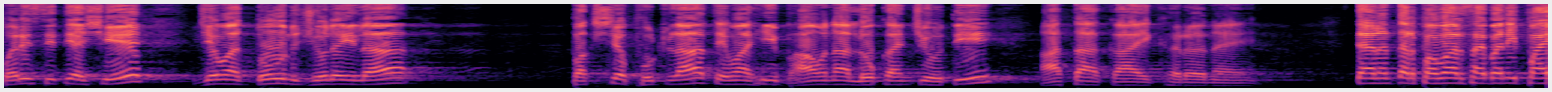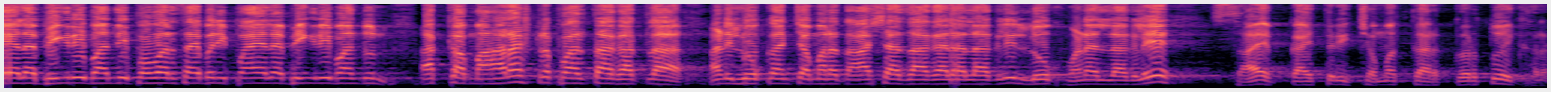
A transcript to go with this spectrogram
परिस्थिती अशी आहे जेव्हा दोन जुलैला पक्ष फुटला तेव्हा ही भावना लोकांची होती आता काय खरं नाही. त्यानंतर पवार साहेबांनी पायाला भिंगरी बांधली पवार साहेबांनी पायाला भिंगरी बांधून अख्खा महाराष्ट्र पालता घातला आणि लोकांच्या मनात आशा जागायला लागली लोक म्हणायला लागले साहेब काहीतरी चमत्कार करतोय खरा.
